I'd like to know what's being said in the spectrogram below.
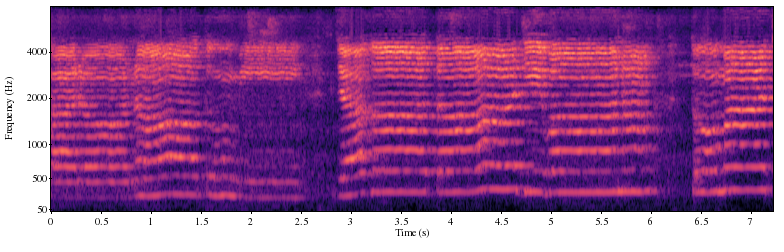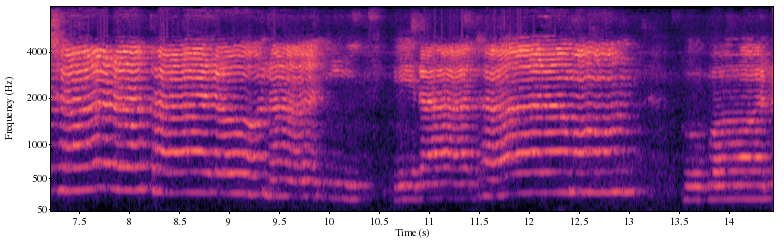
কারণ তুমি, জগত জীবন তোমা হে রাধারমন ভুবন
